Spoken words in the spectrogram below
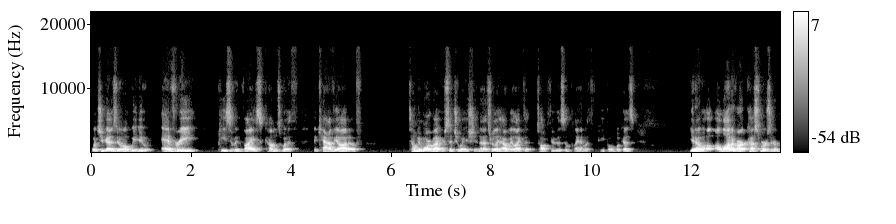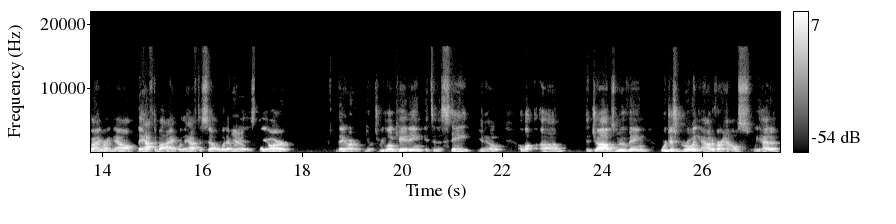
what you guys do and what we do, every piece of advice comes with the caveat of tell me more about your situation. And that's really how we like to talk through this and plan with people because you know a, a lot of our customers that are buying right now they have to buy or they have to sell whatever Yeah. it is they are they are you know it's relocating it's an estate you know a lot um, the jobs moving we're just growing out of our house we had a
